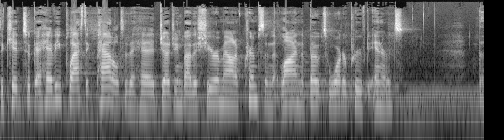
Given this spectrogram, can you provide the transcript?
The kid took a heavy plastic paddle to the head, judging by the sheer amount of crimson that lined the boat's waterproofed innards. The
